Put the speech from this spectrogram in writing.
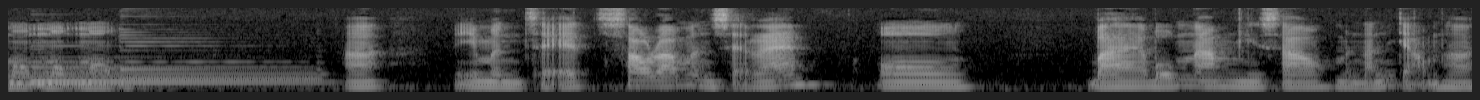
Một một một. À, giờ mình sẽ sau đó mình sẽ ráp ô ba bốn năm như sau. Mình đánh chậm thôi.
